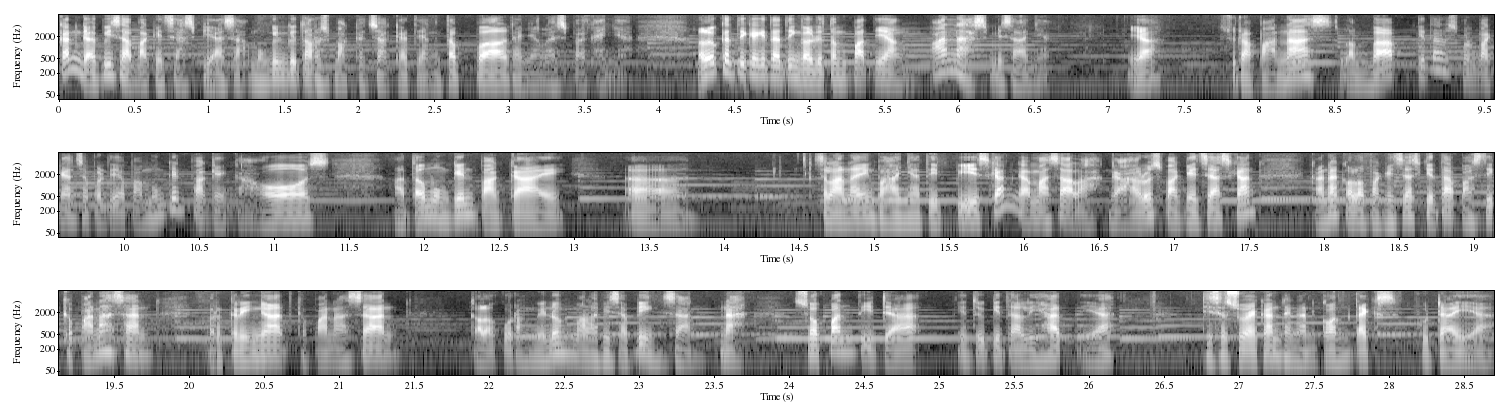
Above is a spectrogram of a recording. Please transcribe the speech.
kan nggak bisa pakai jas biasa. Mungkin kita harus pakai jaket yang tebal dan yang lain sebagainya. Lalu ketika kita tinggal di tempat yang panas misalnya, ya sudah panas, lembab, kita harus berpakaian seperti apa? Mungkin pakai kaos atau mungkin pakai uh, celana yang bahannya tipis kan nggak masalah, nggak harus pakai jas kan? Karena kalau pakai jas kita pasti kepanasan, berkeringat, kepanasan. Kalau kurang minum malah bisa pingsan. Nah, sopan tidak itu kita lihat ya disesuaikan dengan konteks budaya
